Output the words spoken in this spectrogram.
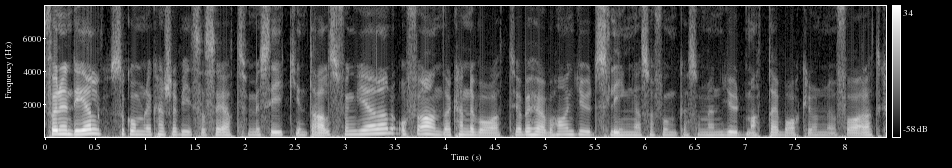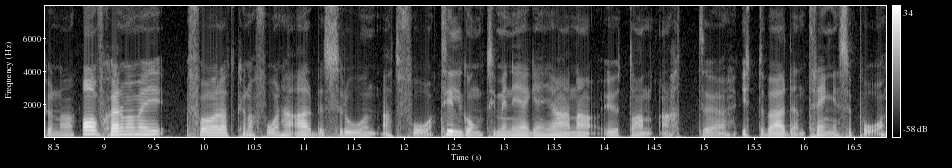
För en del så kommer det kanske visa sig att musik inte alls fungerar och för andra kan det vara att jag behöver ha en ljudslinga som funkar som en ljudmatta i bakgrunden för att kunna avskärma mig för att kunna få den här arbetsron, att få tillgång till min egen hjärna utan att eh, yttervärlden tränger sig på.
